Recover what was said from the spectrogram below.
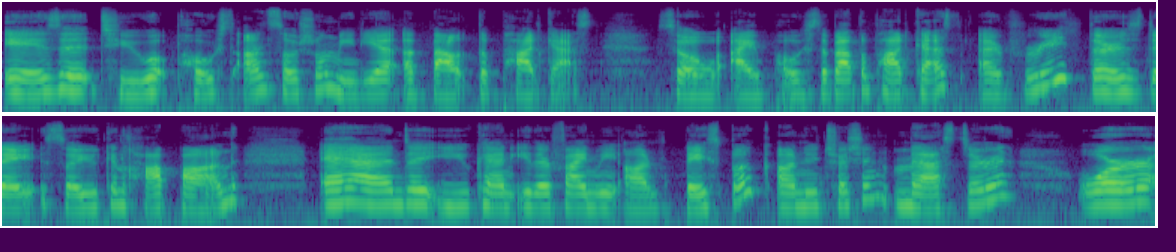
is to post on social media about the podcast. So I post about the podcast every Thursday, so you can hop on and you can either find me on Facebook on Nutrition Mastered or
